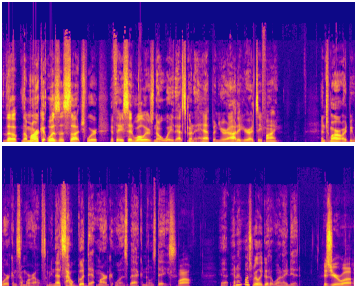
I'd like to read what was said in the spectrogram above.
the the market was as such where if they said, "Well, there's no way that's going to happen," you're out of here. I'd say, "Fine," and tomorrow I'd be working somewhere else. I mean, that's how good that market was back in those days. Wow. Yeah, and I was really good at what I did. Is your uh,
